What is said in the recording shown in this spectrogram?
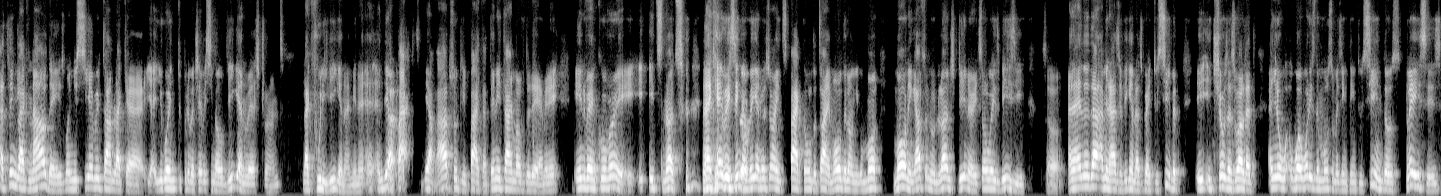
I think like nowadays, when you see every time, like uh, yeah, you go into pretty much every single vegan restaurant, like fully vegan, I mean, and, and they are packed. They are absolutely packed at any time of the day. I mean, it, in Vancouver, it, it, it's nuts. like every single vegan restaurant, is packed all the time, all day long. You go more, morning, afternoon, lunch, dinner, it's always busy. So, and, and that, I mean, as a vegan, that's great to see, but it, it shows as well that, and you know, what, what is the most amazing thing to see in those places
